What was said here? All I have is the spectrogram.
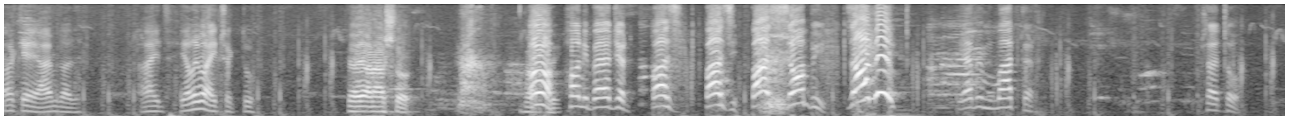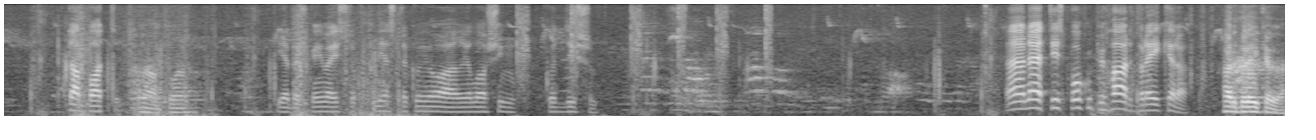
Okej, ajmo dalje. Ajde, je li majček tu? Ja, ja našao. Oh, Honey Badger! Pazi, pazi, pazi, zombi! Zombi! Jebi mu mater. Šta je to? Da, bot. Nemam pojma. Jebeš ga, ima isto mjesta koji je ovo, ali je lošim condition. E, ne, ti si pokupio Heartbreakera. Heartbreaker da.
